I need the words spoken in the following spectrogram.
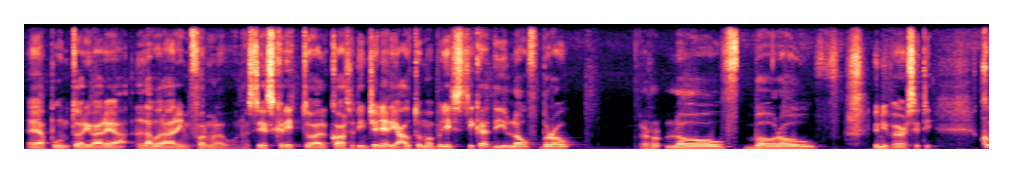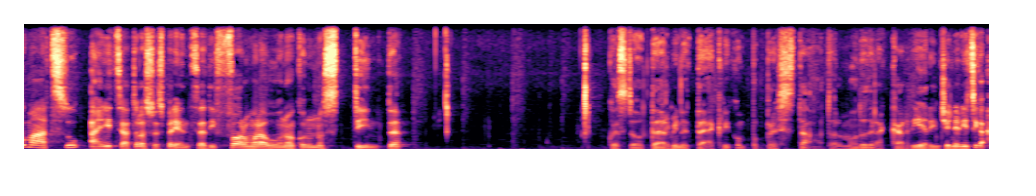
eh, appunto arrivare a lavorare in Formula 1. Si è iscritto al corso di ingegneria automobilistica di Loughborough, Loughborough University. Komatsu ha iniziato la sua esperienza di Formula 1 con uno stint questo termine tecnico un po' prestato al modo della carriera ingegneristica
